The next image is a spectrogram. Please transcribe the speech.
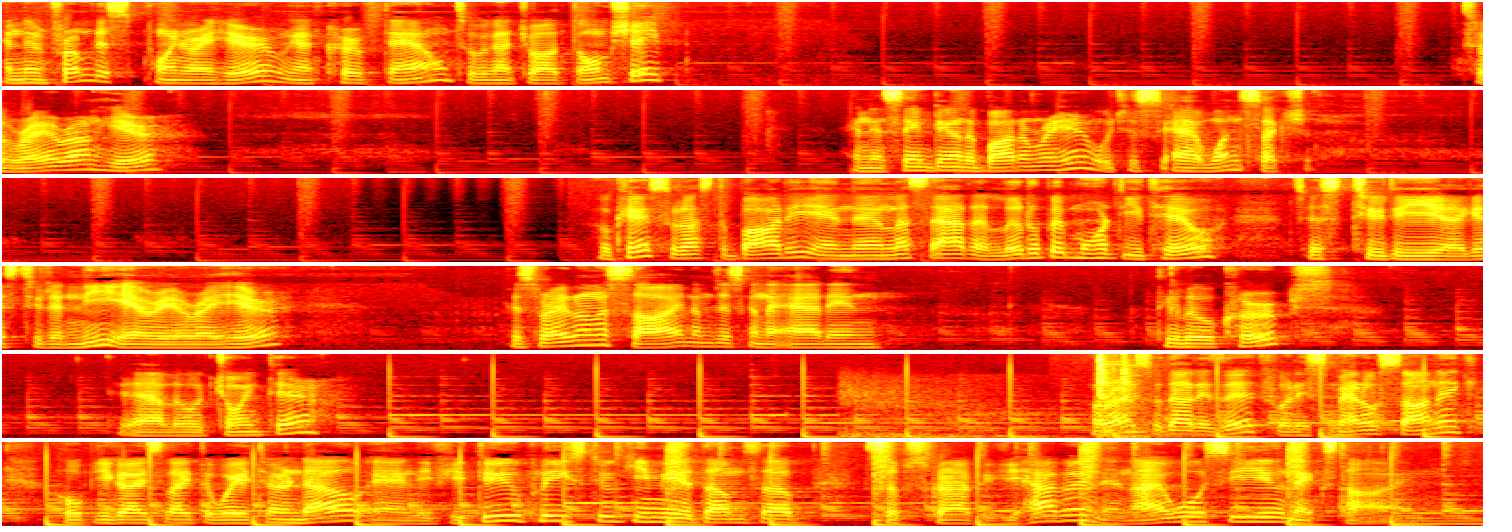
And then from this point right here, we're gonna curve down. So we're gonna draw a dome shape. So right around here. And the same thing on the bottom right here, we just add one section. Okay, so that's the body, and then let's add a little bit more detail just to the, I guess, to the knee area right here. Just right on the side, I'm just gonna add in the little curves a little joint there. Alright, so that is it for this Metal Sonic. Hope you guys like the way it turned out and if you do, please do give me a thumbs up, subscribe if you haven't, and I will see you next time.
